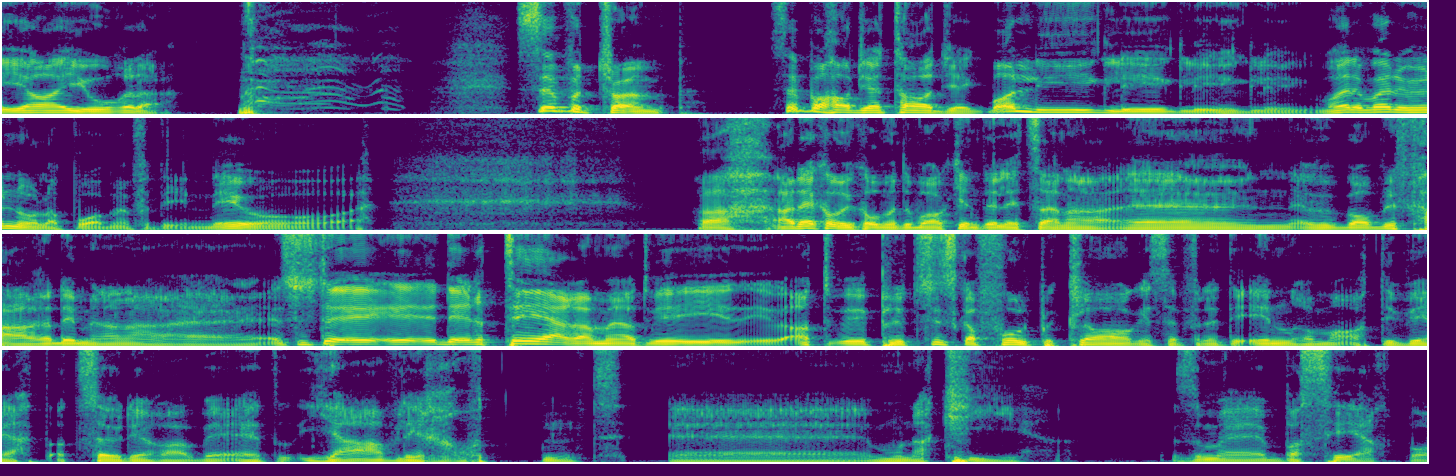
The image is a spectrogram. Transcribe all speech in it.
ja, jeg gjorde det. Se på Trump. Se på Hadia Tajik. Bare lyg, lyg, lyg, lyg. Hva er, det, hva er det hun holder på med for tiden? Det er jo Ja, det kan vi komme tilbake til litt senere. Eh, jeg vil bare bli ferdig med denne eh, Jeg syns det, det, irriterer meg at vi, at vi plutselig skal folk beklage seg fordi de innrømmer at de vet at Saudi-Arabia er et jævlig råttent eh, monarki som er basert på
